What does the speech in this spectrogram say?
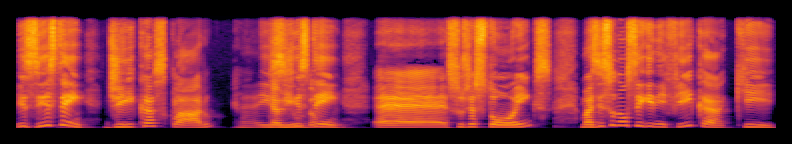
Existem dicas, claro. Ajudam. Existem é, sugestões, mas isso não significa que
